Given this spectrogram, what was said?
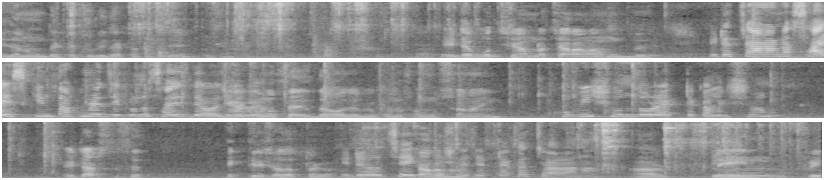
ডিজাইনের মধ্যে একটা চুড়ি দেখাচ্ছি। এটা হচ্ছে আমরা চারানার মধ্যে। এটা চারানা সাইজ কিন্তু আপনার যে কোনো সাইজ দেওয়া যে যাবে। কোনো সাইজ দেওয়া যাবে কোনো সমস্যা নাই। খুবই সুন্দর একটা কালেকশন এটা আসতেছে একত্রিশ হাজার টাকা। এটা হচ্ছে একত্রিশ হাজার টাকা চারানা আর প্লেন ফ্রি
